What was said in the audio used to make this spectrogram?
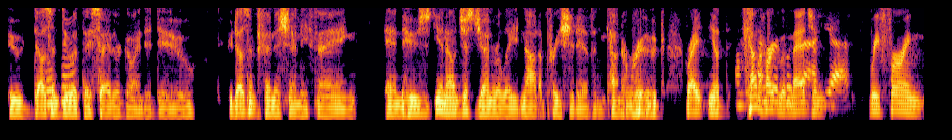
who doesn't mm-hmm. do what they say they're going to do, who doesn't finish anything, and who's you know just generally not appreciative and kind of rude right? You know it's kind of hard to imagine yes. referring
